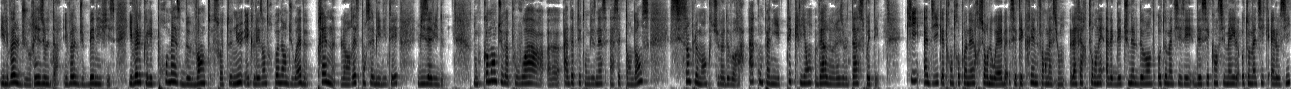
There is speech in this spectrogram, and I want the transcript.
ils veulent du résultat, ils veulent du bénéfice, ils veulent que les promesses de vente soient tenues et que les entrepreneurs du web prennent leurs responsabilités vis-à-vis d'eux. Donc comment tu vas pouvoir euh, adapter ton business à cette tendance? C'est simplement que tu vas devoir accompagner tes clients vers le résultat souhaité. Qui a dit qu'être entrepreneur sur le web, c'était créer une formation, la faire tourner avec des tunnels de vente automatisés, des séquences email automatiques elles aussi,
